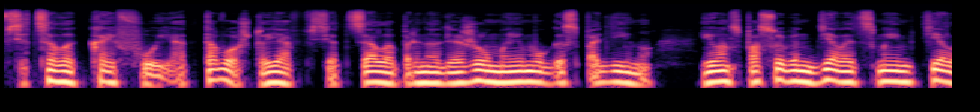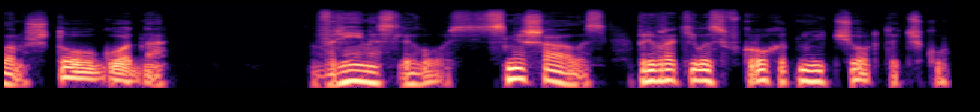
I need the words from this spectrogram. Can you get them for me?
всецело кайфуя от того, что я всецело принадлежу моему господину, и он способен делать с моим телом что угодно — Время слилось, смешалось, превратилось в крохотную черточку,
